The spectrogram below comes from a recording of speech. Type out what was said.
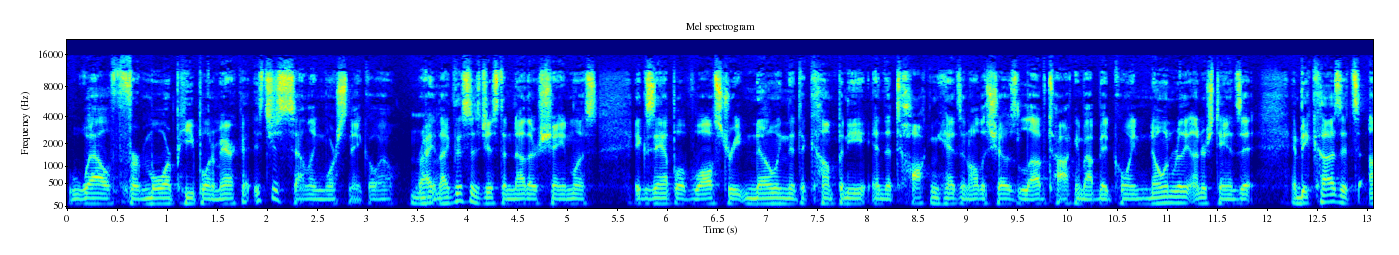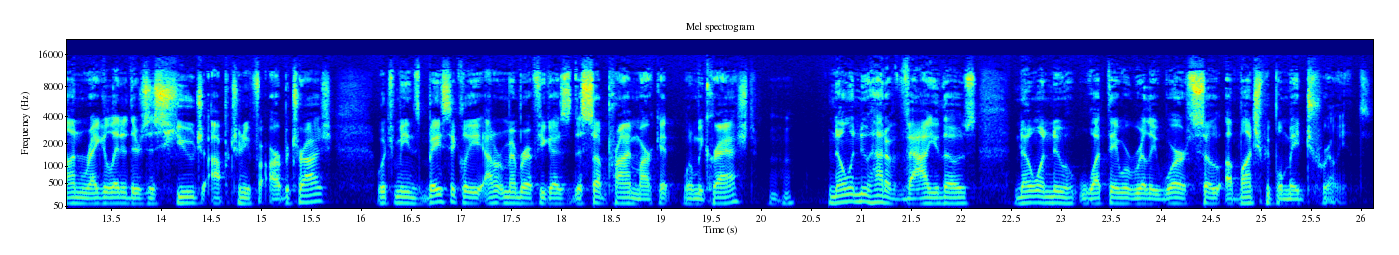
wealth for more people in America. It's just selling more snake oil, right? Mm-hmm. Like this is just another shameless example of Wall Street knowing that the company and the talking heads and all the shows love talking about Bitcoin. No one really understands it. And because it's unregulated, there's this huge opportunity for arbitrage, which means basically, I don't remember if you guys, the subprime market when we crashed, mm-hmm. no one knew how to value those. No one knew what they were really worth. So a bunch of people made trillions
